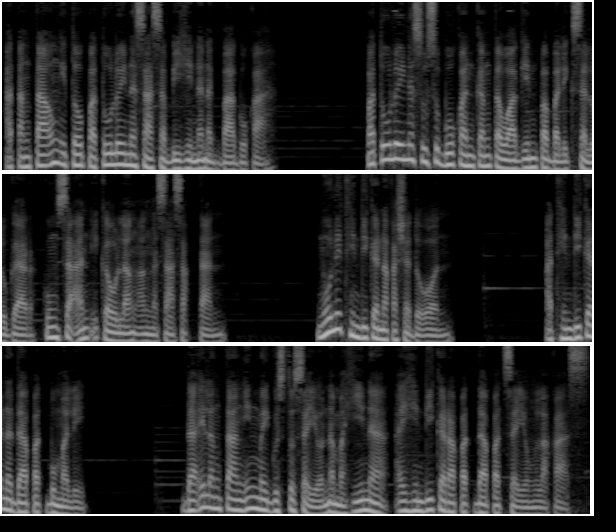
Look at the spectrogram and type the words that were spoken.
At ang taong ito patuloy na sasabihin na nagbago ka. Patuloy na susubukan kang tawagin pabalik sa lugar kung saan ikaw lang ang nasasaktan. Ngunit hindi ka nakasya doon. At hindi ka na dapat bumalik. Dahil ang tanging may gusto sa iyo na mahina ay hindi karapat dapat sa iyong lakas.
